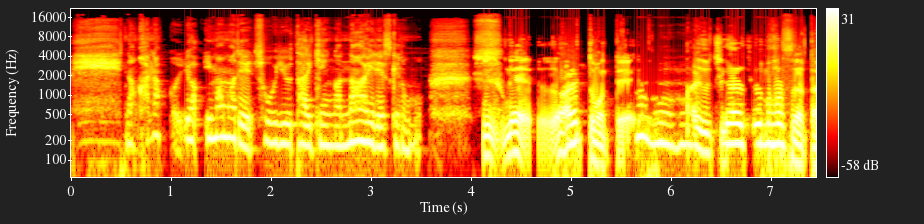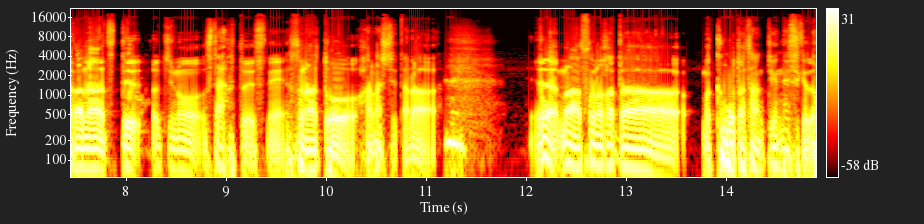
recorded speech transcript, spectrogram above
うんえー、なかなか、いや、今までそういう体験がないですけども。そうで、あれと思って、うんうんうんあれ、うちがズームホストだったかなつって、うちのスタッフとですね、その後話してたら、いやまあ、その方、まあ、久保田さんって言うんですけど、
